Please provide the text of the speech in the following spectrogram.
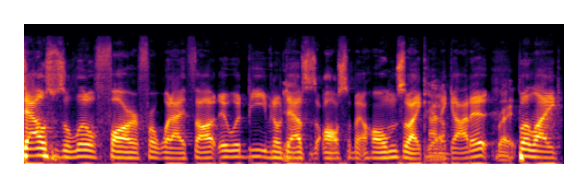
Dallas was a little far for what I thought it would be. Even though Dallas is awesome at home, so I kind of Yeah. got it. Right. But like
